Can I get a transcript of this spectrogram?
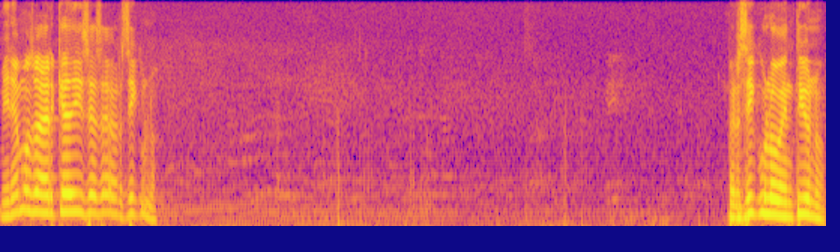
Miremos a ver qué dice ese versículo. Versículo 21.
